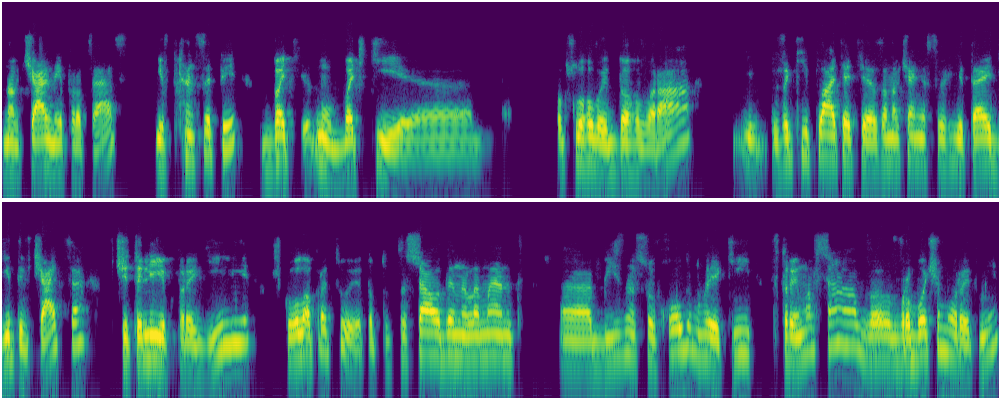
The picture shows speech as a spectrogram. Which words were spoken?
навчальний процес, і, в принципі, бать, ну, батьки е, обслуговують договора, за які платять за навчання своїх дітей, діти вчаться, вчителі при ділі, школа працює. Тобто, це ще один елемент е, бізнесу в холдингу, який втримався в, в робочому ритмі,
